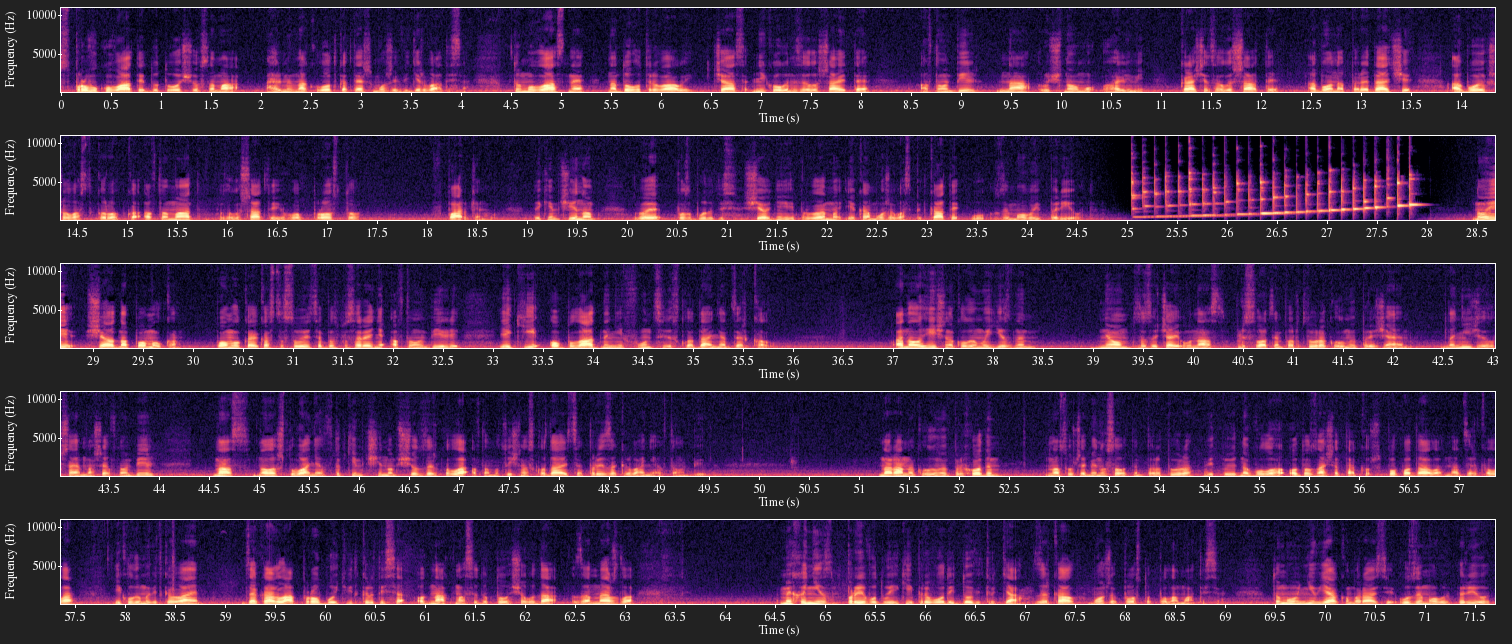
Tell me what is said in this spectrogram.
спровокувати до того, що сама гальмівна колодка теж може відірватися. Тому, власне, на довготривалий час ніколи не залишайте автомобіль на ручному гальмі. Краще залишати або на передачі, або якщо у вас коробка автомат, залишати його просто в паркінгу. Таким чином, ви позбудетесь ще однієї проблеми, яка може вас спіткати у зимовий період. Ну і ще одна помилка. Помилка, яка стосується безпосередньо автомобілів, які обладнані функцією складання дзеркал. Аналогічно, коли ми їздимо днем, зазвичай у нас плюсова температура, коли ми приїжджаємо на ніч, залишаємо наш автомобіль. У нас налаштування таким чином, що дзеркала автоматично складаються при закриванні автомобіля. На ранок, коли ми приходимо, у нас вже мінусова температура, відповідно, волога однозначно також попадала на дзеркала. І коли ми відкриваємо, дзеркала пробують відкритися, однак внаслідок того, що вода замерзла, механізм приводу, який приводить до відкриття дзеркал, може просто поламатися. Тому ні в якому разі у зимовий період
